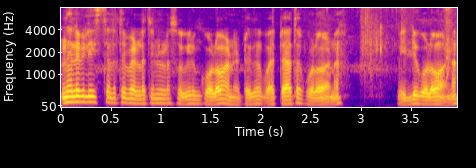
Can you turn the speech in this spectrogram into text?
നിലവിൽ ഈ സ്ഥലത്ത് വെള്ളത്തിനുള്ള സൗകര്യം കുളമാണ് കേട്ടോ. ഇത് കുളമാണ്. വലിയ കുളമാണ്.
